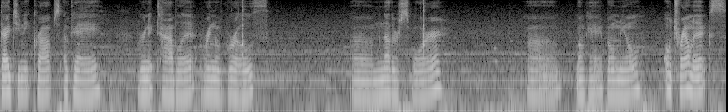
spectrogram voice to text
Guide to unique crops. Okay. Runic tablet. Ring of growth. Um, nether spore. Um, okay, bone meal. Oh, trail mix.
